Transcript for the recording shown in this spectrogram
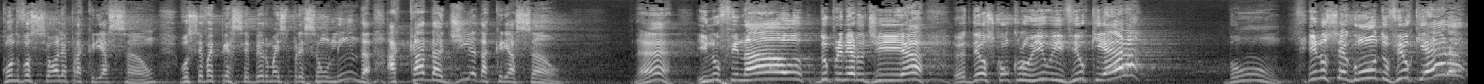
Quando você olha para a criação, você vai perceber uma expressão linda a cada dia da criação. Né? E no final do primeiro dia, Deus concluiu e viu que era bom. E no segundo, viu que era.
